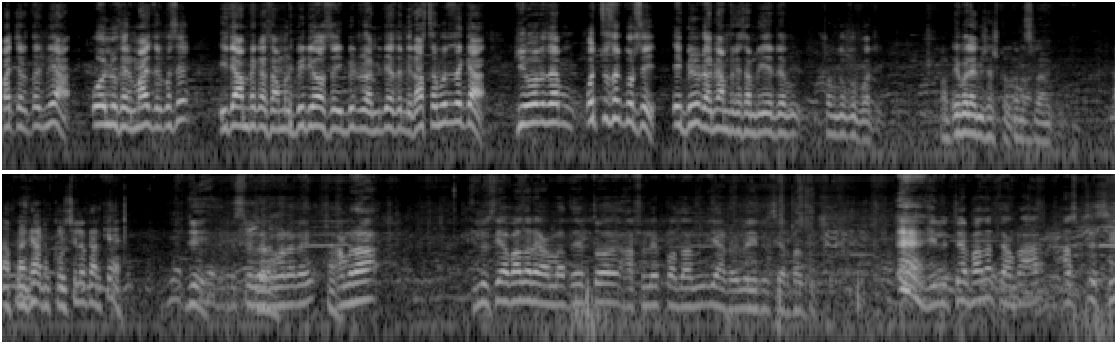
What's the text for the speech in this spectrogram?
বাচ্চারা তাদের নিয়ে ওই লোকের মায়েদের কাছে এটা আমার কাছে আমার ভিডিও আছে এই ভিডিও আমি দিয়ে দেবো। রাস্তার মধ্যে থেকে কীভাবে যে অত্যাচার করছে এই ভিডিওটা আমি আপনার কাছে আমি এটা সংযোগ করব কি। এই বলে আমি শেষ করব আসসালামু আলাইকুম। আপনাকে আটক করছিল কারকে জি। আমরা হিলুসিয়া বাজারে আমাদের তো আসলে প্রধান ইয়ার হইল হিলুসিয়ার বাজার। হিলুসিয়ার বাজারতে আমরা আসতেছি।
